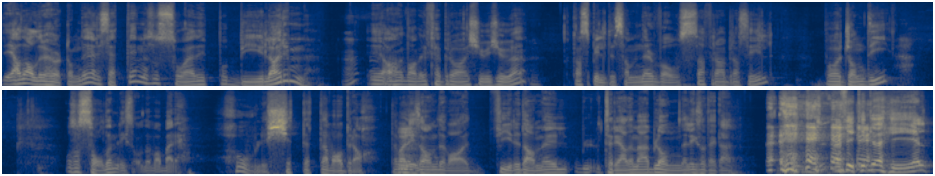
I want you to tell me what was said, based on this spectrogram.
jeg hadde aldri hørt om det eller sett dem, men så så jeg de på Bylarm. I, det var vel i februar 2020. Da spilte de sammen Nervosa fra Brasil på John D. Og så så dem liksom, det var bare Holy shit, dette var bra. Det var liksom, det var fire damer, tre av dem er blonde, liksom. tenkte jeg. Jeg fikk ikke det helt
